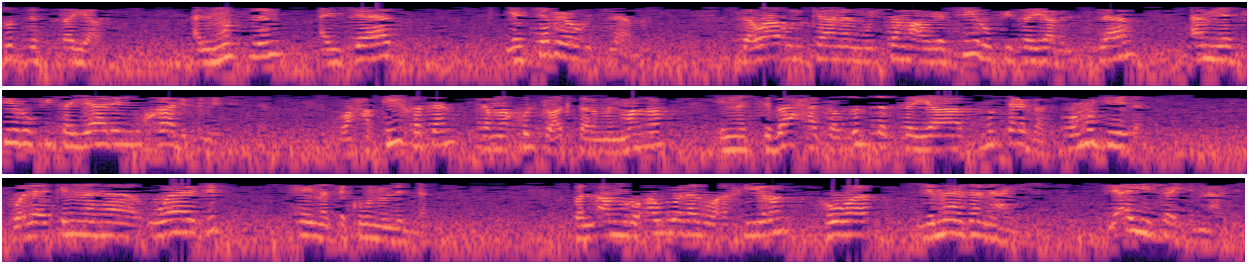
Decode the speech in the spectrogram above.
ضد التيار المسلم الجاد يتبع اسلامه سواء كان المجتمع يسير في تيار الإسلام أم يسير في تيار مخالف للإسلام. وحقيقة كما قلت أكثر من مرة إن السباحة ضد التيار متعبة ومجهدة ولكنها واجب حين تكون لله. فالأمر اولا وأخيرا هو لماذا نعيش؟ لأي شيء نعيش؟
